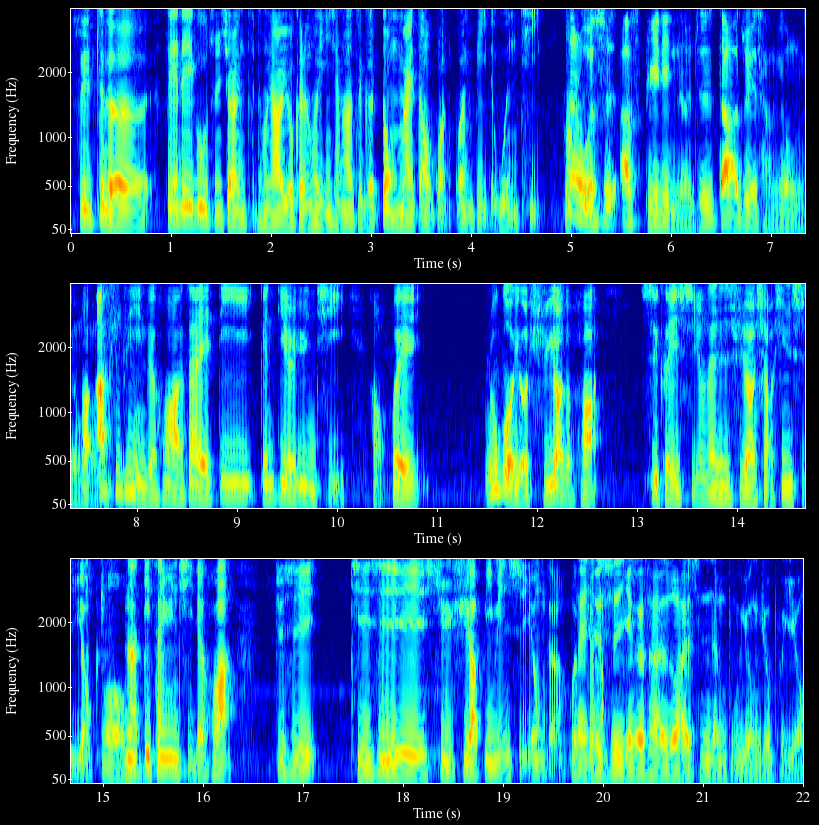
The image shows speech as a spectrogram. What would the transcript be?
所以这个非类固醇消炎止痛药有可能会影响到这个动脉导管关闭的问题。那如果是阿司匹林呢？就是大家最常用的这种。阿司匹林的话，在第一跟第二孕期，好、会如果有需要的话是可以使用，但是需要小心使用。哦那第三孕期的话，就是其实是需需要避免使用的那也就。是严格上来说，还是能不用就不用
